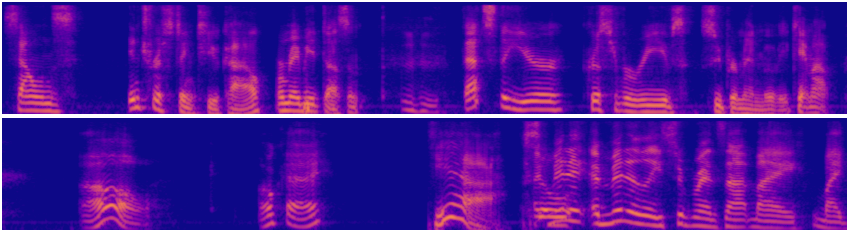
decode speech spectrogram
sounds interesting to you, Kyle, or maybe it doesn't, Mhm. that's the year Christopher Reeves Superman movie came out. Oh. Okay. Yeah. So Admit- admittedly, Superman's not my my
